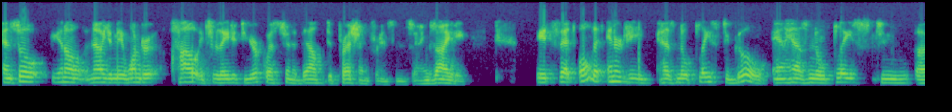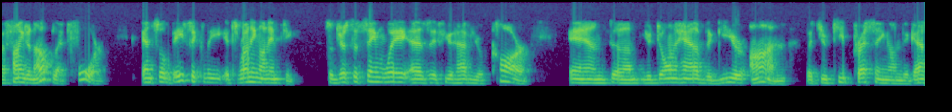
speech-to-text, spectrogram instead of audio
And so, you know, now you may wonder how it's related to your question about depression, for instance, anxiety. It's that all that energy has no place to go and has no place to uh, find an outlet for. And so basically, it's running on empty. So, just the same way as if you have your car and um, you don't have the gear on, but you keep pressing on the gas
